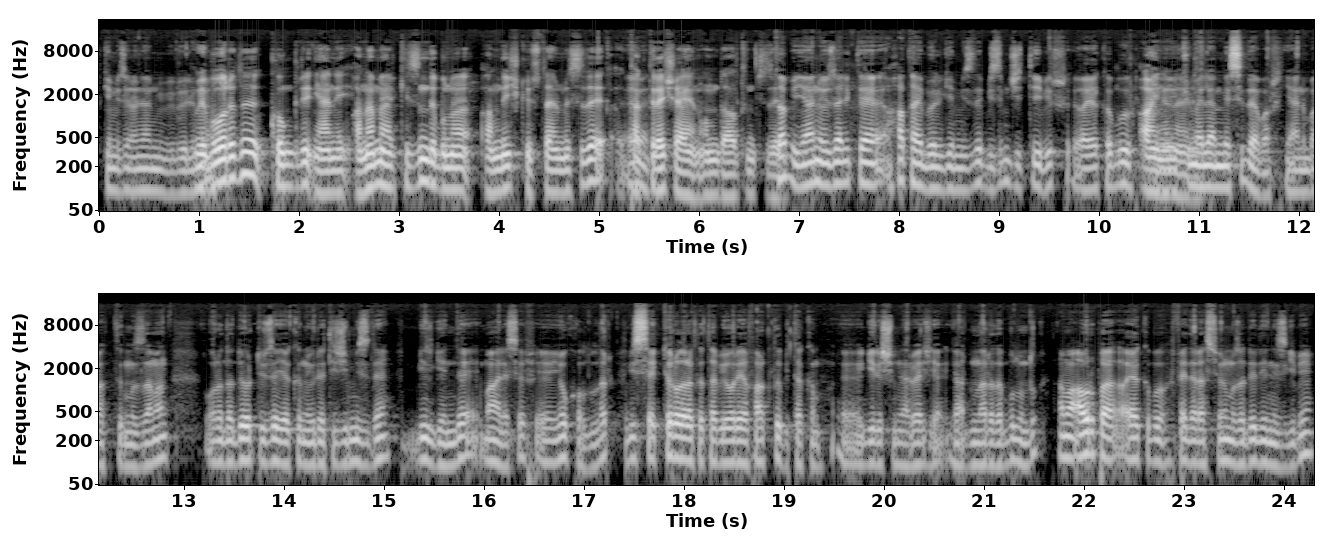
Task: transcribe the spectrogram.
Ülkemizin önemli bir bölümü. Ve bu arada kongre yani ana merkezin de buna anlayış göstermesi de evet. takdire şayan onu da altını çizelim. Tabii yani özellikle Hatay bölgemizde bizim ciddi bir ayakkabı Aynen e, kümelenmesi de var. Yani baktığımız zaman Orada 400'e yakın üreticimiz de bir günde maalesef e, yok oldular. Biz sektör olarak da tabii oraya farklı bir takım e, girişimler ve yardımlara da bulunduk. Ama Avrupa Ayakkabı Federasyonumuza dediğiniz gibi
